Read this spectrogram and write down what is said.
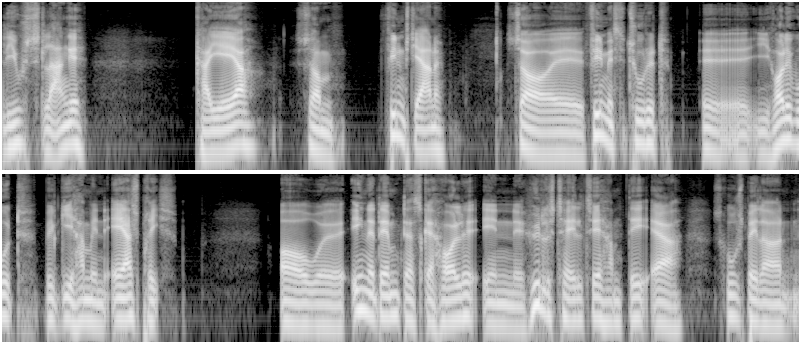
livslange karriere som filmstjerne. Så øh, Filminstituttet øh, i Hollywood vil give ham en ærespris. Og øh, en af dem, der skal holde en øh, hyldestale til ham, det er skuespilleren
